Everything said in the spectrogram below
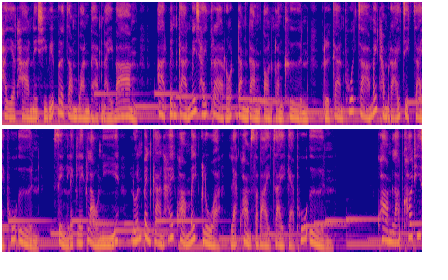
ภัยทานในชีวิตประจำวันแบบไหนบ้าง อาจเป็นการไม่ใช้แตรรถดัง ๆ ตอนกลางคืน หรือการพูดจาไม่ทำร้ายจิตใจผู้อื่น สิ่งเล็กๆ เหล่านี้ล้วนเป็นการให้ความไม่กลัวและความสบายใจแก่ผู้อื่น ความลับข้อที่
